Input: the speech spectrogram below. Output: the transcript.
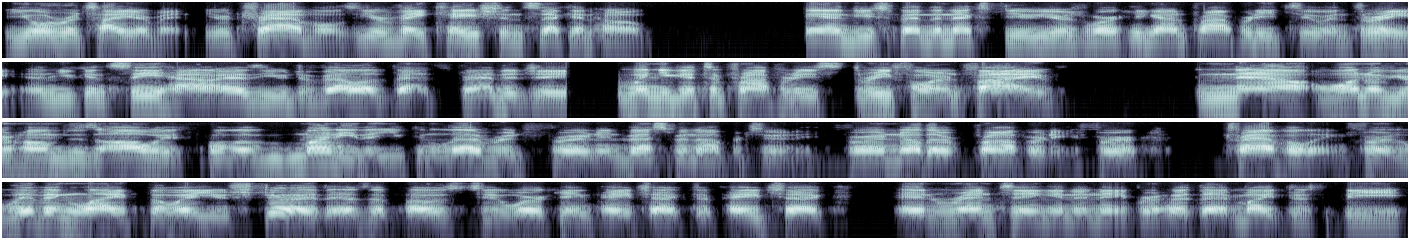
your retirement, your travels, your vacation second home. And you spend the next few years working on property two and three. And you can see how, as you develop that strategy, when you get to properties three, four, and five, now one of your homes is always full of money that you can leverage for an investment opportunity, for another property, for traveling, for living life the way you should, as opposed to working paycheck to paycheck and renting in a neighborhood that might just be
